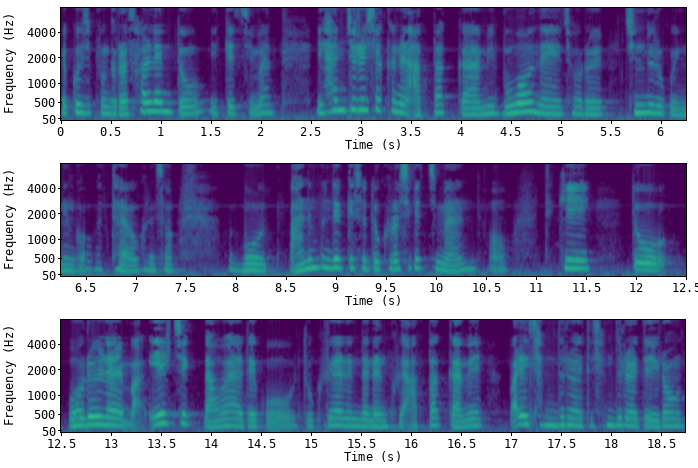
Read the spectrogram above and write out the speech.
뵙고 싶은 그런 설렘도 있겠지만 이 한 주를 시작하는 압박감이 무언에 저를 짓누르고 있는 것 같아요. 그래서 뭐 많은 분들께서도 그러시겠지만 어, 특히 또 월요일날 막 일찍 나와야 되고 또 그래야 된다는 그 압박감에 빨리 잠들어야 돼, 잠들어야 돼 이런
